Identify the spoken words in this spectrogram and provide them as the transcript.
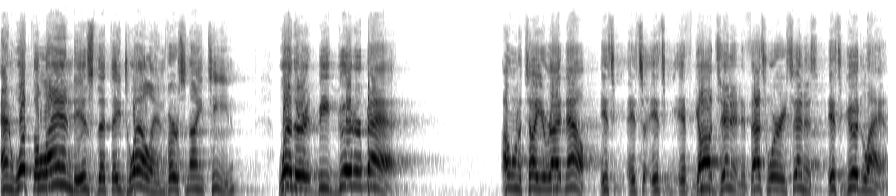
And what the land is that they dwell in, verse 19, whether it be good or bad. I want to tell you right now, it's, it's, it's, if God's in it, if that's where He sent us, it's good land.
